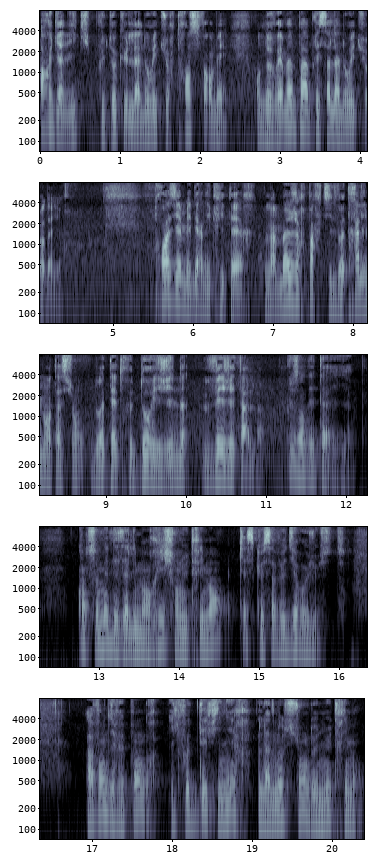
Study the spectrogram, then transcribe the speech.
organique plutôt que de la nourriture transformée. On ne devrait même pas appeler ça de la nourriture d'ailleurs. Troisième et dernier critère, la majeure partie de votre alimentation doit être d'origine végétale. Plus en détail, consommer des aliments riches en nutriments, qu'est-ce que ça veut dire au juste? Avant d'y répondre, il faut définir la notion de nutriments.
